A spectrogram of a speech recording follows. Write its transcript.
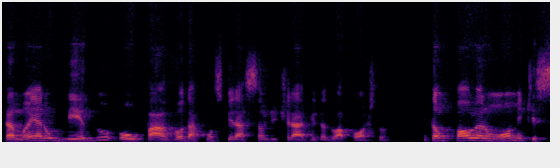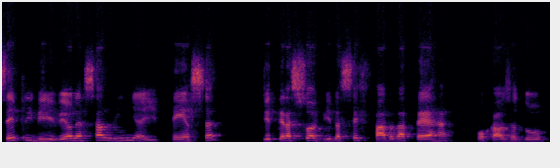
Tamanho era o medo ou o pavor da conspiração de tirar a vida do apóstolo. Então, Paulo era um homem que sempre viveu nessa linha aí, tensa, de ter a sua vida ceifada da terra por causa do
